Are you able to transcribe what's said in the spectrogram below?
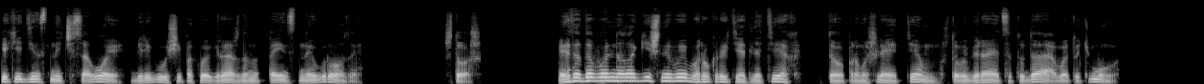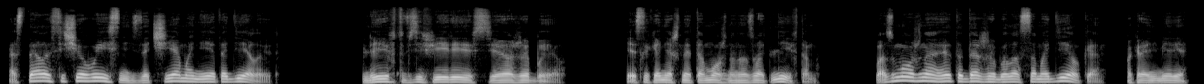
как единственный часовой, берегущий покой граждан от таинственной угрозы. Что ж, это довольно логичный выбор укрытия для тех, кто промышляет тем, что выбирается туда, в эту тьму. Осталось еще выяснить, зачем они это делают. Лифт в «Зефире» все же был. Если, конечно, это можно назвать лифтом. Возможно, это даже была самоделка. По крайней мере,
